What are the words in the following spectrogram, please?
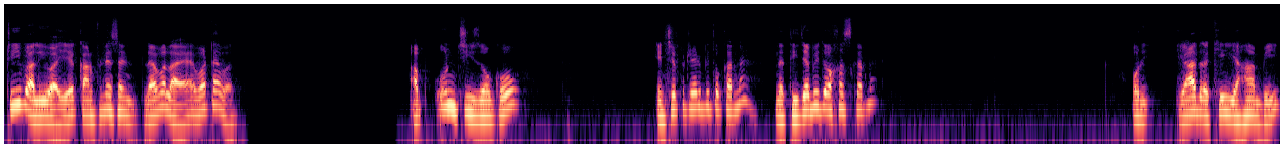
ٹی ویلو آئی ہے کانفیڈینس لیول آیا ہے وٹ ایور اب ان چیزوں کو انٹرپریٹ بھی تو کرنا ہے، نتیجہ بھی تو اخذ کرنا ہے۔ اور یاد رکھیے، یہاں بھی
